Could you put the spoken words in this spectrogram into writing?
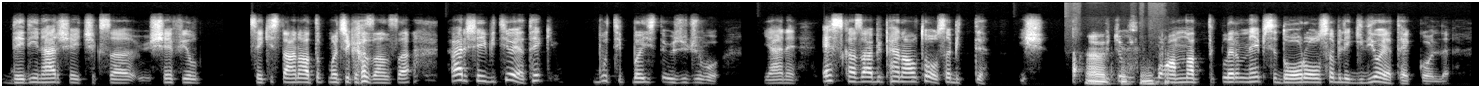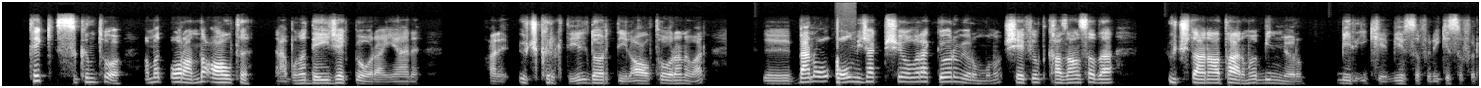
dediğin her şey çıksa Sheffield 8 tane atıp maçı kazansa her şey bitiyor ya. Tek bu tip bahiste üzücü bu. Yani es kaza bir penaltı olsa bitti iş. Evet, Bütün kesinlikle. bu anlattıklarının hepsi doğru olsa bile gidiyor ya tek golde. Tek sıkıntı o. Ama oranda 6. Yani buna değecek bir oran yani. Hani 3.40 değil 4 değil 6 oranı var. Ee, ben o, olmayacak bir şey olarak görmüyorum bunu. Sheffield kazansa da 3 tane atar mı bilmiyorum. 1-2, 1-0, 2-0.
